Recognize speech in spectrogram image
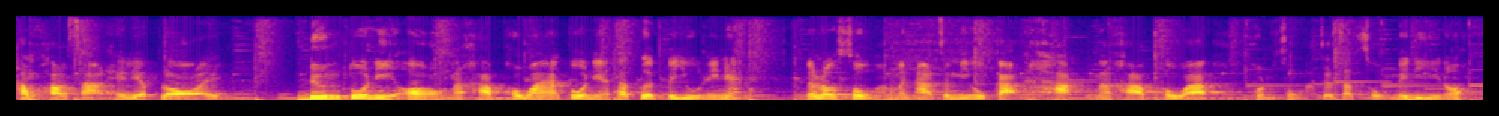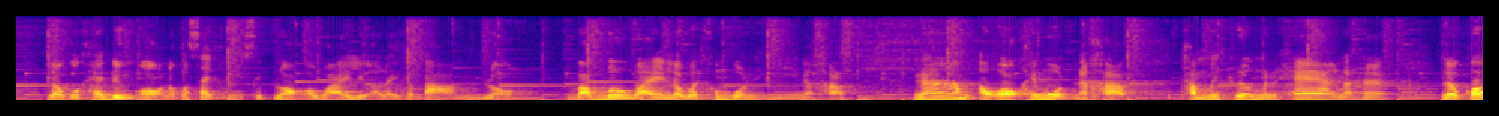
ทำความสะอาดให้เรียบร้อย ดึงตัวนี้ออกนะครับ เพราะว่าตัวนี้ถ้าเกิดไปอยู่ในเนี้ย แล้วเราส่งอะมันอาจจะมีโอกาสหักนะครับเพราะว่าขนส่งอาจจะจัดส่งไม่ดีเนาะเราก็แค่ดึงออกแล้วก็ใส่ถุงซิปล็อกเอาไว้หรืออะไรก็ตามหลอกบับเบิลไว้เราไว้ข้างบนอย่างนี้นะครับน้ำเอาออกให้หมดนะครับทำให้เครื่องมันแห้งนะฮะแล้วก็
